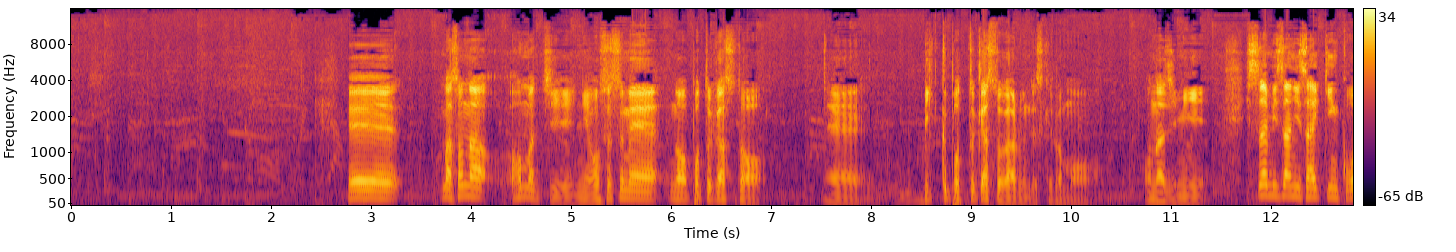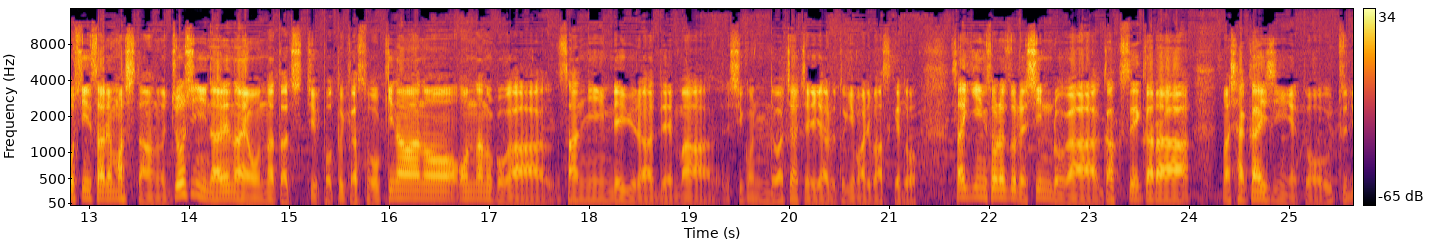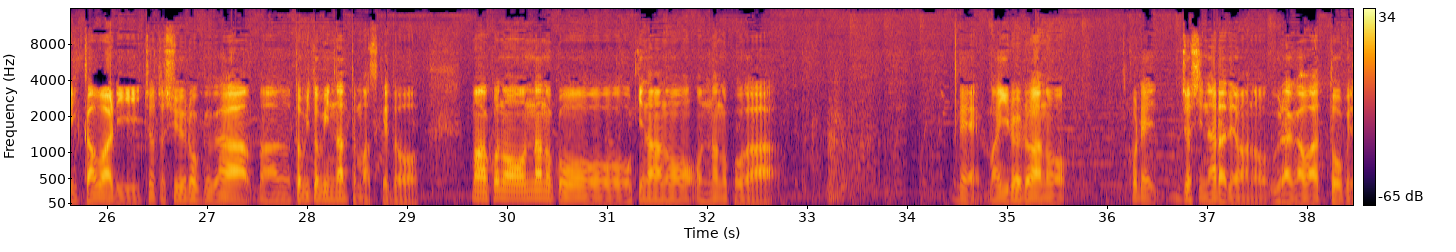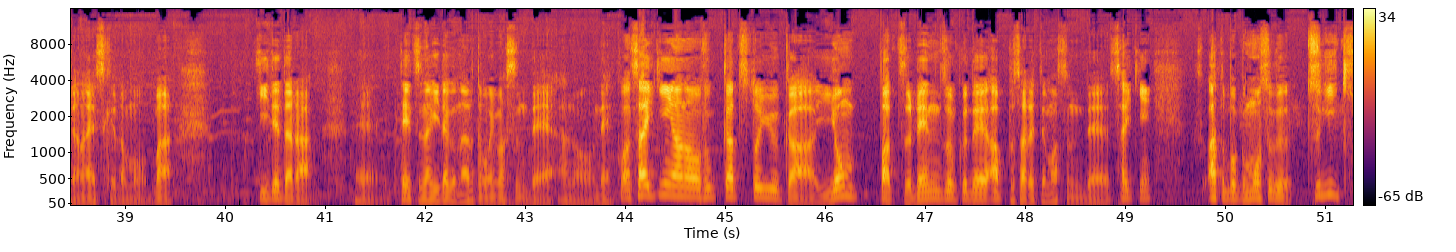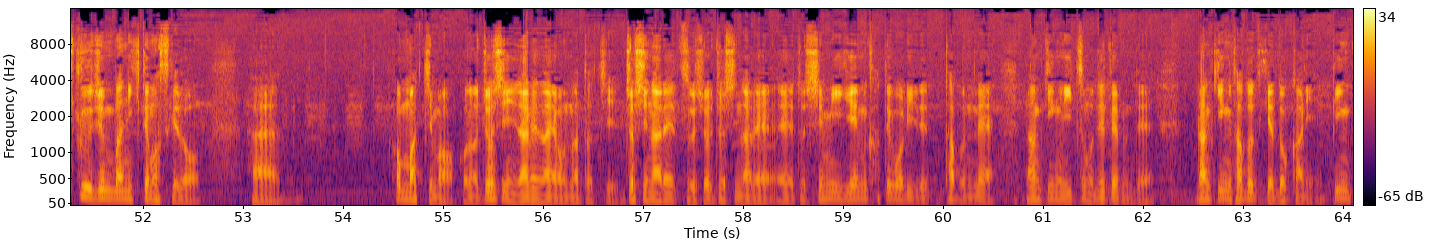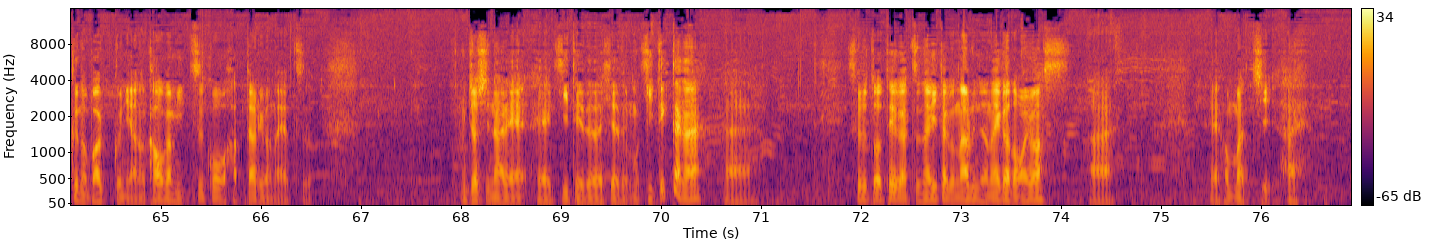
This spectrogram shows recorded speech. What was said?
えー、まあそんな本町におすすめのポッドキャスト、えー、ビッグポッドキャストがあるんですけども、おなじみ、久々に最近更新されました、あの、女子になれない女たちっていうポッドキャスト、沖縄の女の子が3人レギュラーで、まあ、4、5人でわちゃわちゃやる時もありますけど、最近それぞれ進路が学生から、まあ、社会人へと移り変わり、ちょっと収録が、まあ、あの、飛び飛びになってますけど、まあ、この女の子、沖縄の女の子が、で、まあ、いろいろあの、これ、女子ならではの裏側トークじゃないですけども、まあ、聞いてたら、えー、手つなぎたくなると思いますんで、あのね、これ最近あの復活というか、4発連続でアップされてますんで、最近、あと僕もうすぐ、次聞く順番に来てますけど、はい、本マッチも、この女子になれない女たち、女子慣れ、通称女子慣れ、え、ー、と、趣味ゲームカテゴリーで多分ね、ランキングにいつも出てるんで、ランキング辿ってきてどっかに、ピンクのバッグにあの顔が3つこう貼ってあるようなやつ、女子慣れ、えー、聞いていただきたいと、もう聞いてっかな。はい。すると手が繋ぎたくなるんじゃないかと思います。はい。えー、本マッチ、はい。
